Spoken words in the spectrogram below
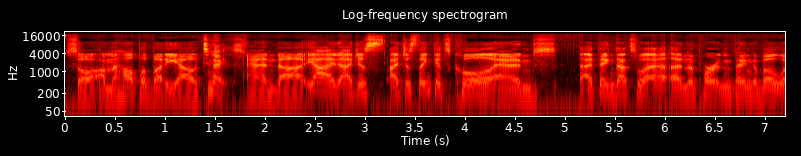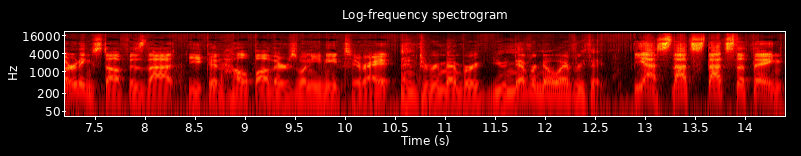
So I'm gonna help a buddy out. Nice. And uh, yeah, I, I just I just think it's cool, and I think that's what an important thing about learning stuff is that you can help others when you need to, right? And to remember, you never know everything. Yes, that's that's the thing.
